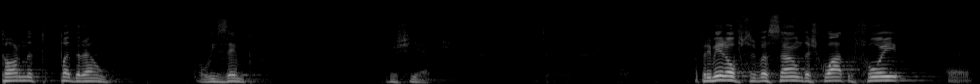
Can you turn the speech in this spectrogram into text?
Torna-te padrão ou exemplo dos fiéis. A primeira observação das quatro foi: uh,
